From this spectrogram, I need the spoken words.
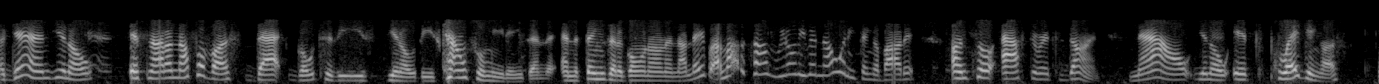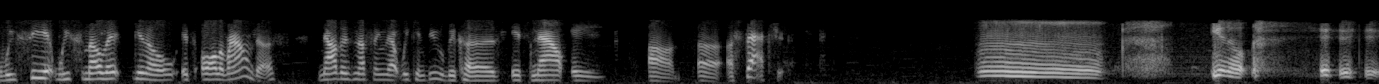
again, you know, it's not enough of us that go to these, you know, these council meetings and the, and the things that are going on in our neighborhood. A lot of times we don't even know anything about it until after it's done. Now, you know, it's plaguing us. We see it, we smell it, you know, it's all around us. Now there's nothing that we can do because it's now a um, uh, a statue. Mm, you know,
